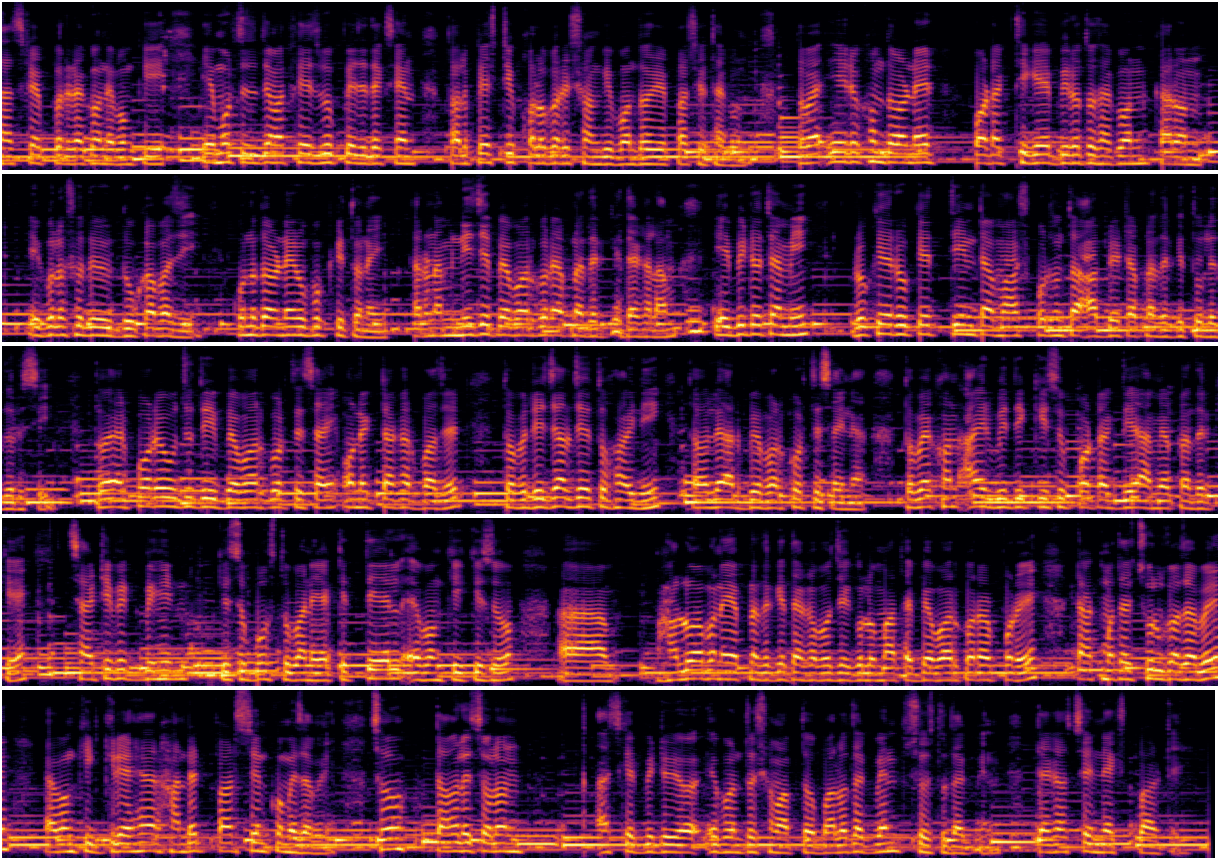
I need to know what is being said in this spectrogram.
সাবস্ক্রাইব করে রাখুন এবং কি এই মুহূর্তে যদি আমার ফেসবুক পেজে দেখছেন, তাহলে পেজটি ফলো করে সঙ্গে বন্ধ হয়ে পাশে থাকুন। তবে এইরকম ধরনের প্রোডাক্ট থেকে বিরত থাকুন, কারণ এগুলো শুধু ধোকাবাজি, কোনো ধরনের উপকৃত নেই। কারণ আমি নিজে ব্যবহার করে আপনাদেরকে দেখালাম। এই ভিডিওতে আমি রুকে রুকে তিনটা মাস পর্যন্ত আপডেট আপনাদেরকে তুলে ধরেছি। তো এরপরেও যদি ব্যবহার করতে চাই অনেক টাকার বাজেট তবে রেজাল্ট যেহেতু হয়নি, তাহলে আর ব্যবহার করতে চাই না। তবে এখন আয়ুর্বেদিক কিছু প্রোডাক্ট দিয়ে আমি আপনাদেরকে সাইন্টিফিকবিহীন কিছু বস্তু বানিয়ে, একটি তেল এবং কি কিছু হালুয়া বানিয়ে আপনাদেরকে দেখাবো, যেগুলো মাথায় ব্যবহার করার পরে টাক মাথায় চুল গজাবে এবং কি গ্রে হেয়ার হান্ড্রেড পারসেন্ট কমে যাবে। সো তাহলে চলুন আজকের ভিডিও এ পর্যন্ত সমাপ্ত। ভালো থাকবেন, সুস্থ থাকবেন। দেখা হচ্ছে নেক্সট পার্টে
